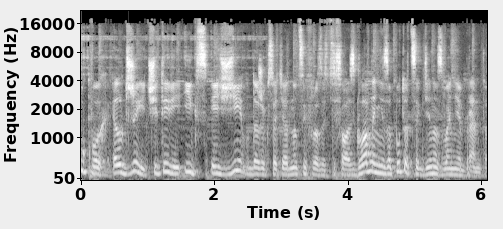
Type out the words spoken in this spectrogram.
Буквах LG 4X HG, вот даже, кстати, одна цифра затесалась. Главное не запутаться, где название бренда.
